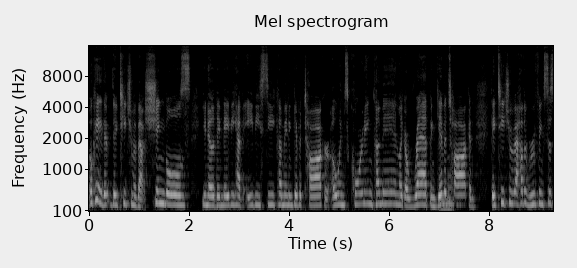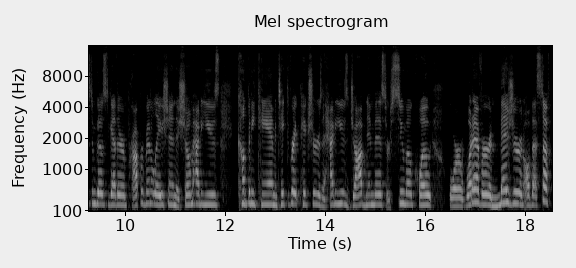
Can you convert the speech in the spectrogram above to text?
okay, they, they, teach them about shingles. You know, they maybe have ABC come in and give a talk or Owens Corning come in like a rep and give mm-hmm. a talk. And they teach them about how the roofing system goes together and proper ventilation. They show them how to use CompanyCam and take the right pictures and how to use JobNimbus or SumoQuote or whatever and measure and all that stuff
